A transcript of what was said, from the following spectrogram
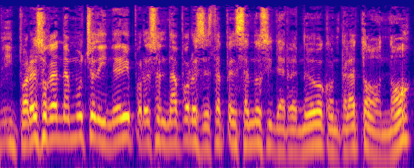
Y por eso gana mucho dinero y por eso el Nápoles está pensando si le renuevo contrato o no.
